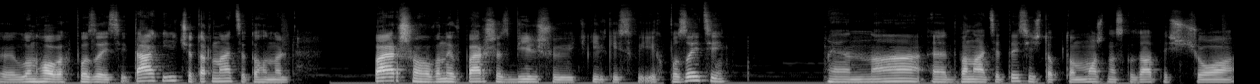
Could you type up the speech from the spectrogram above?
лонгових позицій. Так, і 14.01 вони вперше збільшують кількість своїх позицій на е, 12 тисяч, тобто можна сказати, що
